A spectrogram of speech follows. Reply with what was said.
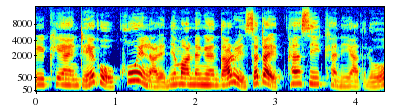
ရီခရိုင်တဲကိုခိုးဝင်လာတဲ့မြန်မာနိုင်ငံသားတွေဇက်တိုက်ဖမ်းဆီးခံနေရသလို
